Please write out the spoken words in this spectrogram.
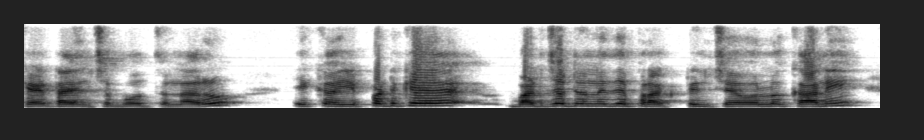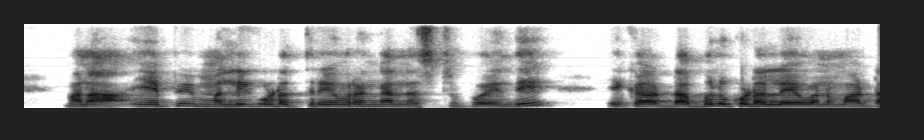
కేటాయించబోతున్నారు. ఇక ఇప్పటికే బడ్జెట్ అనేది ప్రకటించేవాళ్ళు కానీ మన ఏపీ మళ్ళీ కూడా తీవ్రంగా నష్టపోయింది. ఇక డబ్బులు కూడా లేవన్నమాట.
